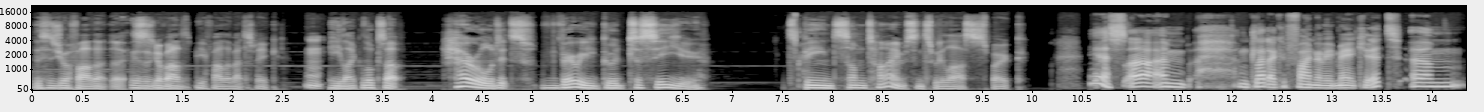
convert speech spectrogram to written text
This is your father. uh, This is your father. Your father about to speak. Mm. He like looks up. Harold, it's very good to see you. It's been some time since we last spoke. Yes, uh, I'm. I'm glad I could finally make it. Um,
